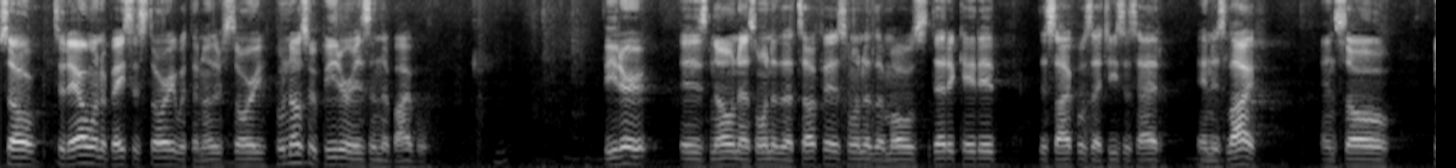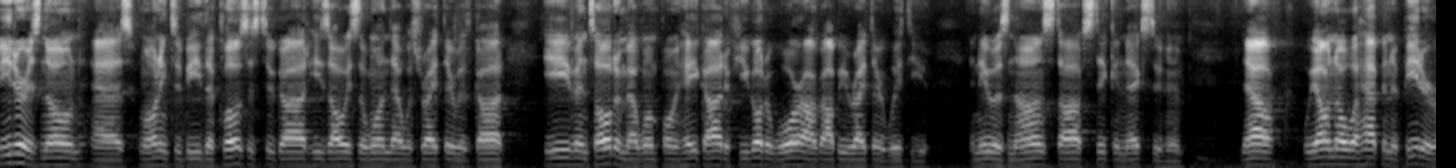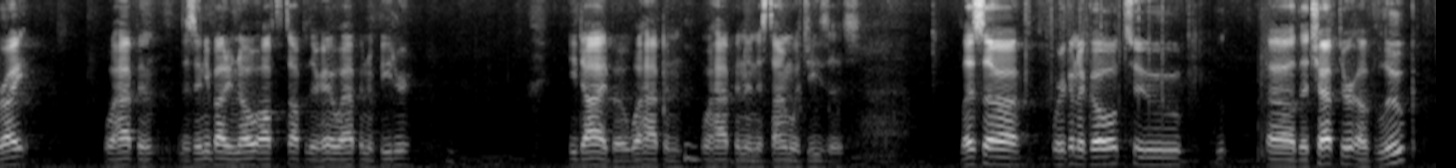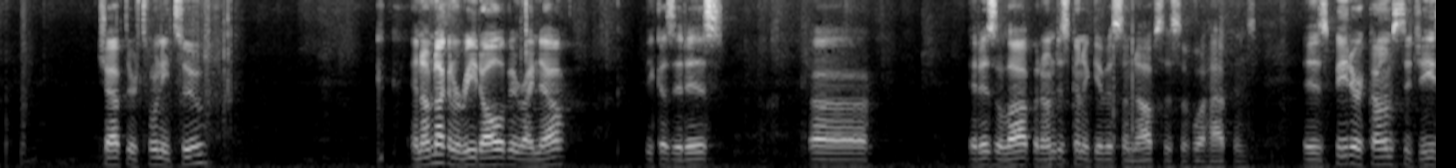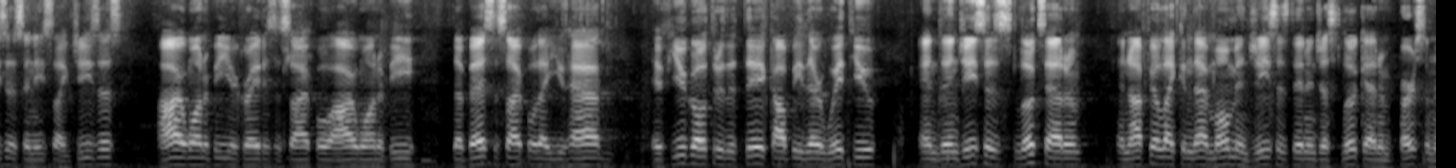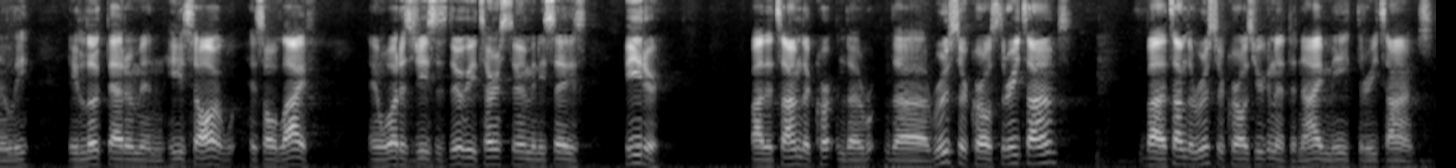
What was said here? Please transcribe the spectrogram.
So today I want to base this story with another story. Who knows who Peter is in the Bible? Peter is known as one of the toughest, one of the most dedicated disciples that Jesus had in his life. And so Peter is known as wanting to be the closest to God. He's always the one that was right there with God. He even told him at one point, Hey, God, if you go to war, I'll, I'll be right there with you. And he was nonstop sticking next to him. Now, we all know what happened to Peter, right? What happened? Does anybody know off the top of their head what happened to Peter? He died, but what happened? What happened in his time with Jesus? Let's uh, we're gonna go to uh, the chapter of Luke, chapter 22, and I'm not gonna read all of it right now because it is uh, it is a lot, but I'm just gonna give a synopsis of what happens. Is Peter comes to Jesus and he's like, Jesus, I want to be your greatest disciple. I want to be the best disciple that you have. If you go through the thick, I'll be there with you. And then Jesus looks at him, and I feel like in that moment, Jesus didn't just look at him personally. He looked at him and he saw his whole life. And what does Jesus do? He turns to him and he says, Peter, by the time the, the, the rooster crows three times, by the time the rooster crows, you're going to deny me three times.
